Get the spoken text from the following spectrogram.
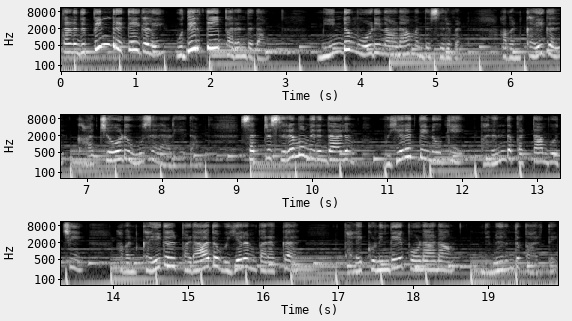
தனது பின் ரெக்கைகளை உதிர்த்தே பறந்ததாம். மீண்டும் ஓடினானாம் அந்த சிறுவன். அவன் கைகள் காற்றோடு ஊசலாடியதாம். சற்று சிரமம் இருந்தாலும் உயரத்தை நோக்கி பறந்த பட்டாம்பூச்சி அவன் கைகள் படாத உயரம் பறக்க தலை குனிந்தே போனானாம். நிமிர்ந்து பார்த்தேன்.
